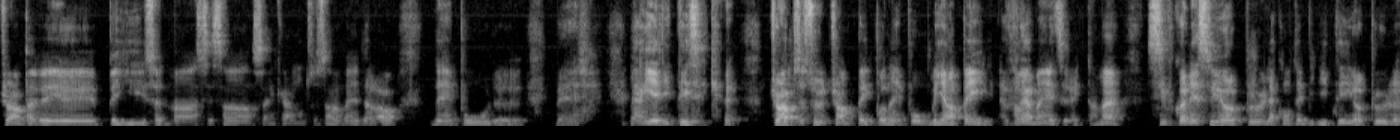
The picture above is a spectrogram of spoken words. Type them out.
Trump avait payé seulement 650, 620 dollars d'impôts. De, ben, la réalité, c'est que Trump, c'est sûr, Trump ne paye pas d'impôts, mais il en paye vraiment indirectement. Si vous connaissez un peu la comptabilité, un peu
